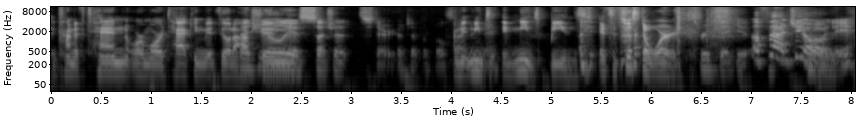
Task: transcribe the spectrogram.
a kind of ten or more attacking midfield option. Fagioli is such a stereotypical. I mean, it means name. it means beans. It's just a word. it's ridiculous. A Fagioli,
